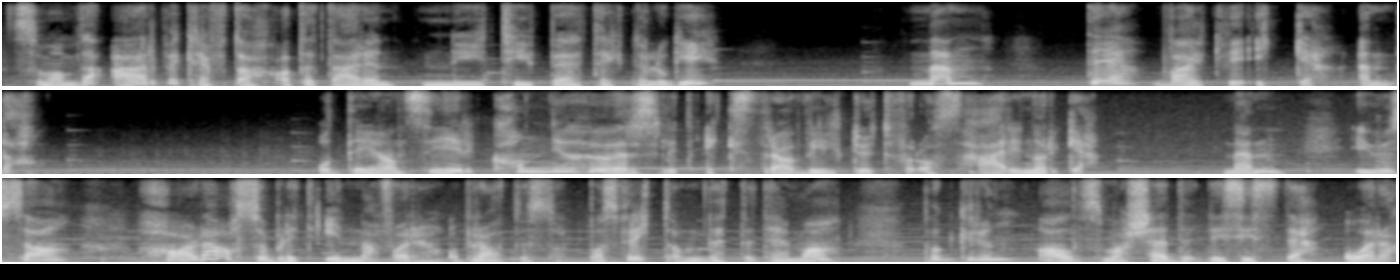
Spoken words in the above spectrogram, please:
som om det er bekrefta at dette er en ny type teknologi. Men det veit vi ikke enda. Og det han sier, kan jo høres litt ekstra vilt ut for oss her i Norge. Men i USA har det altså blitt innafor å prate såpass fritt om dette temaet pga. alt som har skjedd de siste åra.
